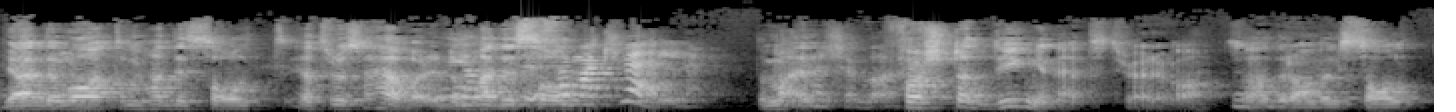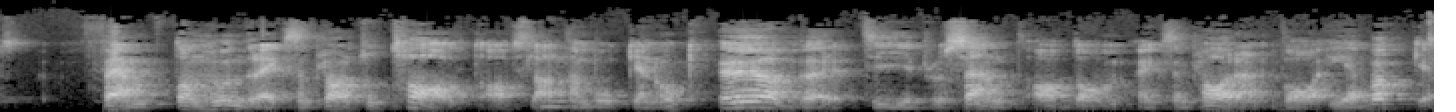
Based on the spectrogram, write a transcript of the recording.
Ja, det var att de hade sålt, jag tror så här var det, de Ja, hade sålt... Samma kväll. De hade, första dygnet tror jag det var, Mm. så hade de väl sålt 1500 exemplar totalt av Zlatan-boken och över 10% av de exemplaren var e-böcker.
